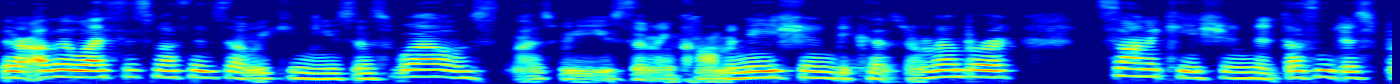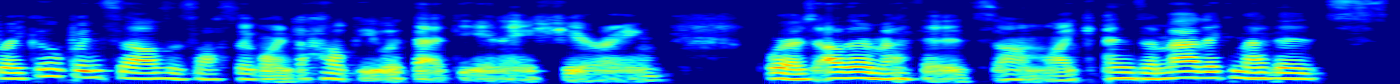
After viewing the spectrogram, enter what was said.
There are other lysis methods that we can use as well, And as we use them in combination, because remember, sonication, it doesn't just break open cells, it's also going to help you with that DNA shearing. Whereas other methods, um, like enzymatic methods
